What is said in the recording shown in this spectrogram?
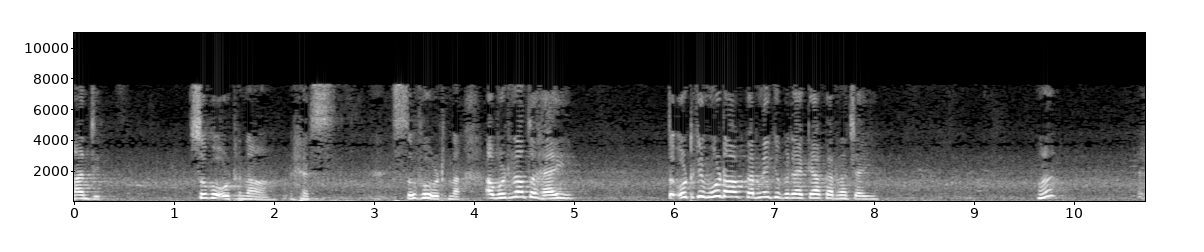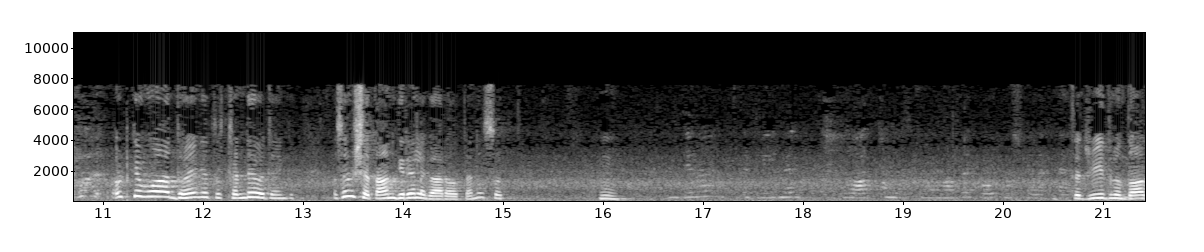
ہاں جی۔ صبح اٹھنا۔ صبح اٹھنا۔ اب اٹھنا تو ہے ہی۔ تو اٹھ کے موڈ آف کرنے کی بجائے کیا کرنا چاہیے؟ ہاں؟ اٹھ کے منہ دھوئیں گے تو ٹھنڈے ہو جائیں گے۔ اصل میں شیطان گرے لگا رہا ہوتا ہے نا اس وقت۔ ہوں۔ تجوید میں دعد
